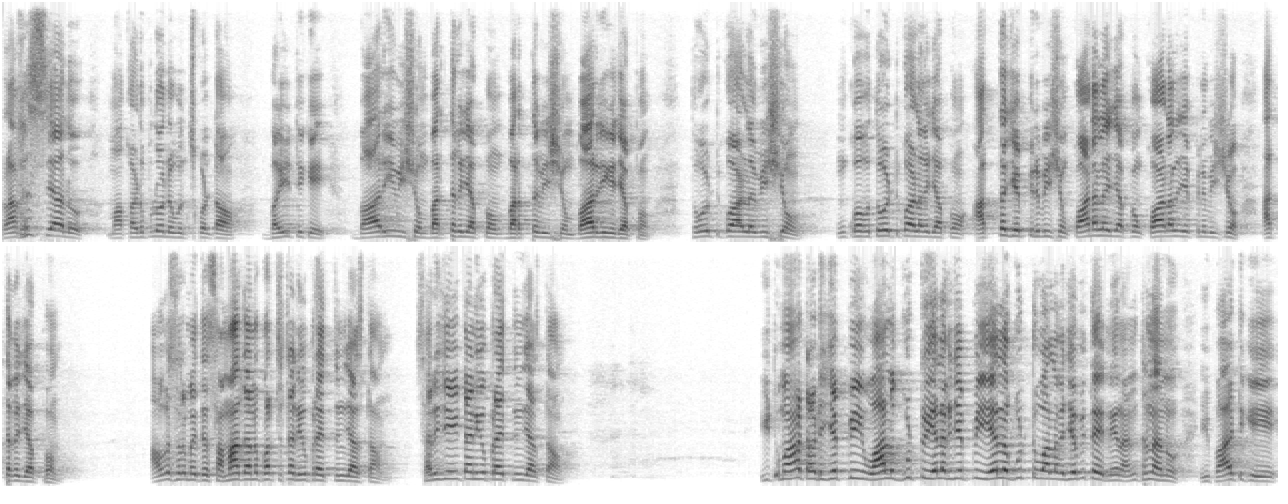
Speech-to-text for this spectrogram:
రహస్యాలు మా కడుపులోనే ఉంచుకుంటాం. బయటికి భార్య విషయం భర్తకు చెప్పం భర్త విషయం భార్యకి చెప్పం. తోటికోళ్ళ విషయం ఇంకొక తోటికోళ్ళకి చెప్పం. అత్త చెప్పిన విషయం కోడలే చెప్పం కోడలు చెప్పిన విషయం అత్తకు చెప్పం. అవసరమైతే సమాధానపరచడానికి ప్రయత్నం చేస్తాం. సరి చేయటానికి ప్రయత్నం చేస్తాం. ఇటు మాట అటు చెప్పి వాళ్ళ గుట్టు వీళ్ళకి చెప్పి వీళ్ళ గుట్టు వాళ్ళకి చెబితే నేను అంటున్నాను ఈ పాటికి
